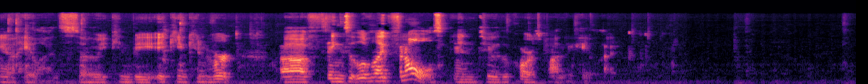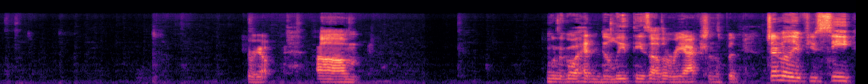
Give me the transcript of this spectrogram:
you know halides. So it can be it can convert uh, things that look like phenols into the corresponding halide. Here we go. Um, I'm going to go ahead and delete these other reactions, but generally if you see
